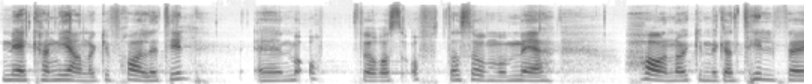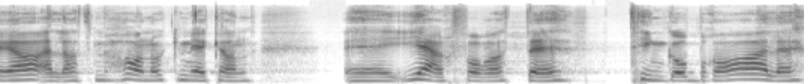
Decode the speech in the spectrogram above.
vi kan gjøre noe fra eller til. Eh, vi oppfører oss ofte som om vi har noe vi kan tilføye, eller at vi har noe vi kan eh, gjøre for at eh, ting går bra. Eller,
